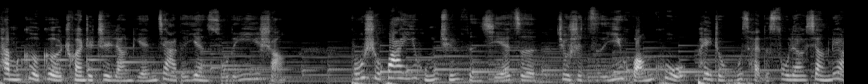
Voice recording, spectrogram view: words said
她们个个穿着质量廉价的艳俗的衣裳，不是花衣红裙粉鞋子，就是紫衣黄裤配着五彩的塑料项链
